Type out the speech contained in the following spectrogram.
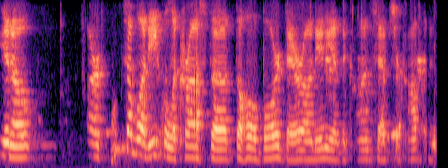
you know, are somewhat equal across the, the whole board there on any of the concepts or competencies.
